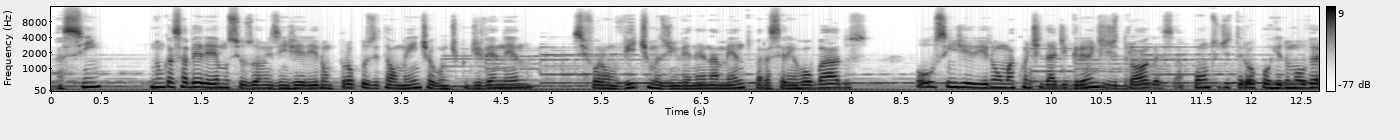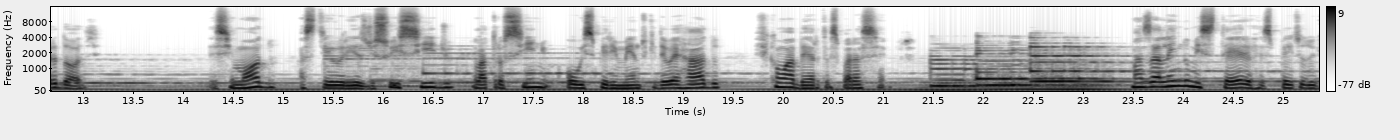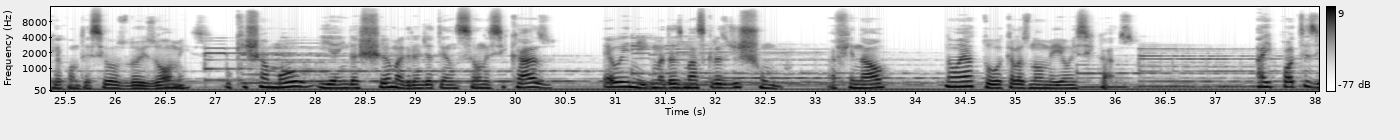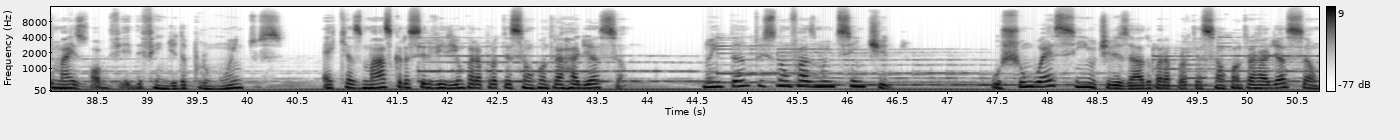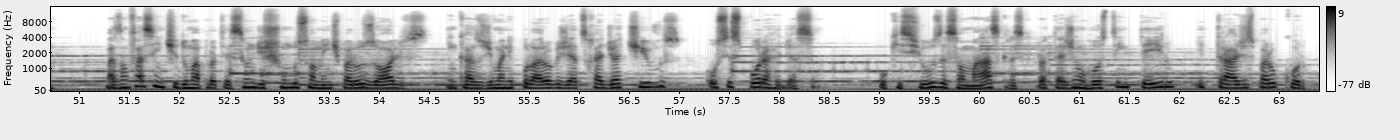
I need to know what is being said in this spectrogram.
Assim, nunca saberemos se os homens ingeriram propositalmente algum tipo de veneno, se foram vítimas de envenenamento para serem roubados, ou se ingeriram uma quantidade grande de drogas a ponto de ter ocorrido uma overdose. Desse modo, as teorias de suicídio, latrocínio ou experimento que deu errado ficam abertas para sempre. Mas além do mistério a respeito do que aconteceu aos dois homens, o que chamou e ainda chama grande atenção nesse caso é o enigma das máscaras de chumbo. Afinal, não é à toa que elas nomeiam esse caso. A hipótese mais óbvia e defendida por muitos é que as máscaras serviriam para proteção contra a radiação. No entanto, isso não faz muito sentido. O chumbo é sim utilizado para proteção contra a radiação, Mas não faz sentido uma proteção de chumbo somente para os olhos, em caso de manipular objetos radioativos ou se expor à radiação. O que se usa são máscaras que protegem o rosto inteiro e trajes para o corpo.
